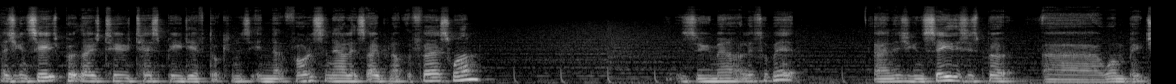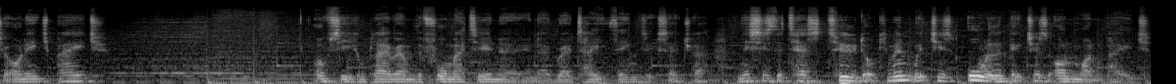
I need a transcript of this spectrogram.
As you can see, it's put those two test PDF documents in that folder. So now let's open up the first one. Zoom out a little bit. And as you can see, this is put uh, one picture on each page. Obviously, you can play around with the formatting, uh, you know, rotate things, etc. And this is the test 2 document, which is all of the pictures on one page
